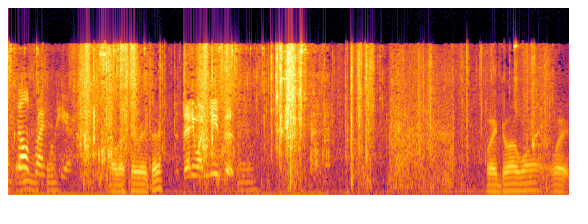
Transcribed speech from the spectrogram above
Assault rifle here. Oh, that's it right there? Does anyone need this? Wait, do I want, wait.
